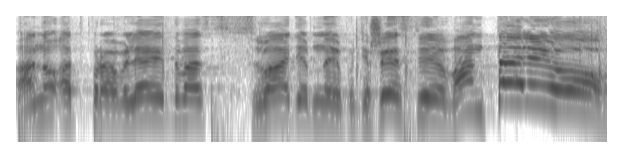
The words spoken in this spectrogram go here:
Оно отправляет вас в свадебное путешествие в Анталию!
